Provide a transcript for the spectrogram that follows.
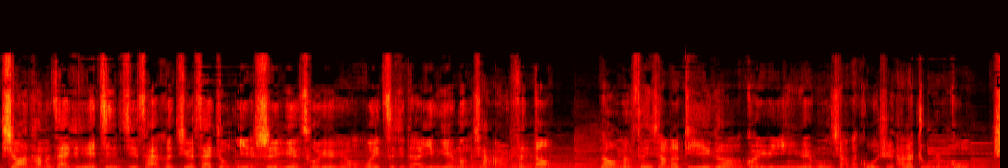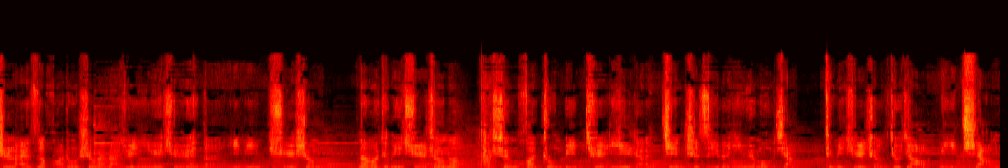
希望他们在这些晋级赛和决赛中也是越挫越勇，为自己的音乐梦想而奋斗。那我们分享的第一个关于音乐梦想的故事，它的主人公是来自华中师范大学音乐学院的一名学生。那么这名学生呢，他身患重病，却依然坚持自己的音乐梦想。这名学生就叫李强。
